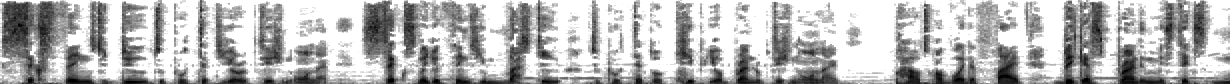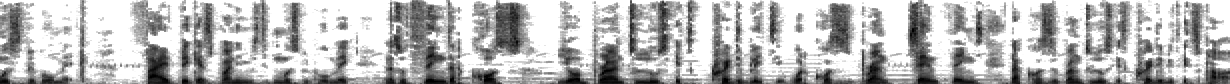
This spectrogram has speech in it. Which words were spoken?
Six things to do to protect your reputation online. Six major things you must do to protect or keep your brand reputation online. How to avoid the five biggest branding mistakes most people make. Five biggest branding mistakes most people make and also things that cause your brand to lose its credibility. What causes brand? 10 things that causes brand to lose its credibility, its power.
